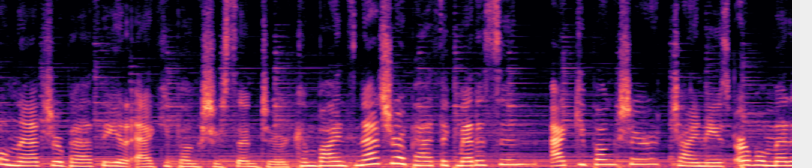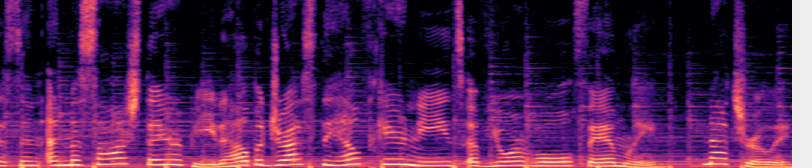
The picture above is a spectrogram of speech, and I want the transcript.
Seattle Naturopathy and Acupuncture Center combines naturopathic medicine, acupuncture, Chinese herbal medicine, and massage therapy to help address the healthcare needs of your whole family, naturally.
